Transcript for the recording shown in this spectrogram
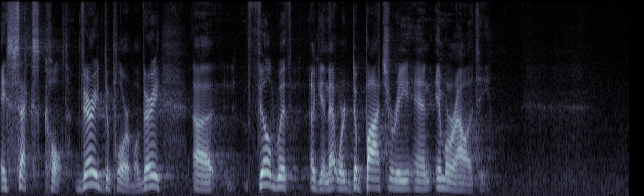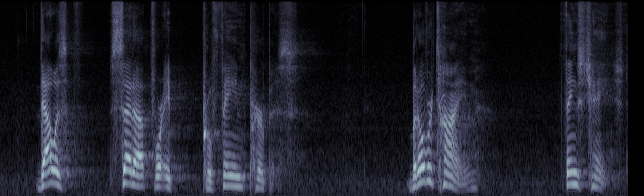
a sex cult. Very deplorable, very uh, filled with, again, that word debauchery and immorality. That was set up for a profane purpose. But over time, things changed.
